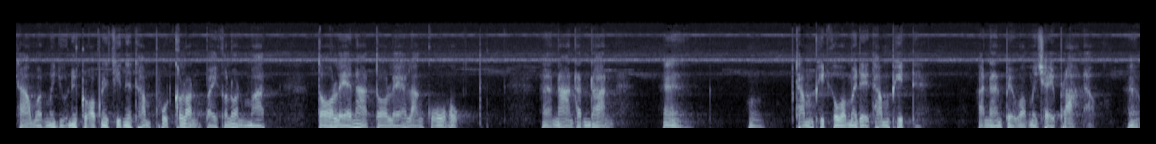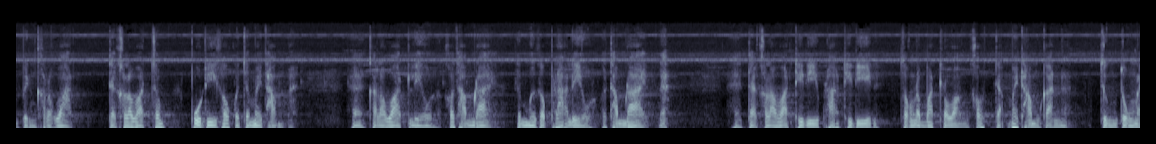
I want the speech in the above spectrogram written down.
ถ้าว่าไม่อยู่ในกรอบในศีลในธรรมพูดกล่อนไปกล่อนมาตอแหลหน้าตอแหลหลังโกหกหน้าด้านด้านทำผิดก็ว่าไม่ได้ทำผิด อันนั้นแปลว่าไม่ใช่พระแล้วเป็นฆราวาสแต่ฆราวาสผู้ดีเขาก็จะไม่ทำฆราวาสเลวเขาทำได้เหมือนกับพระเลวก็ทำได้นะแต่ฆราวาสที่ดีพระที่ดีต้องระมัดระวังเขาจะไม่ทำกันนะตรงตรงไหน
